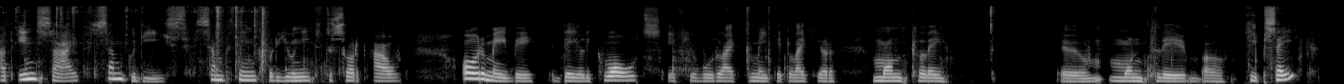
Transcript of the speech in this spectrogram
add inside some goodies, something for you need to sort out, or maybe daily quotes if you would like to make it like your monthly um, monthly uh, keepsake,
